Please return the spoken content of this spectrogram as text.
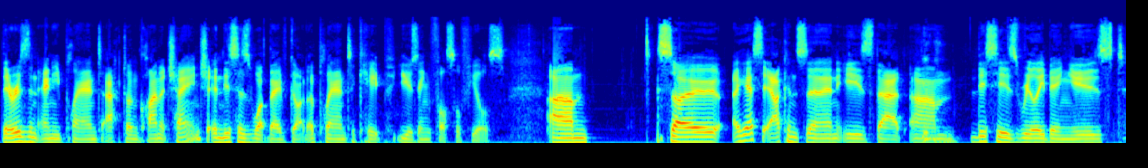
There isn't any plan to act on climate change, and this is what they've got a plan to keep using fossil fuels. Um, so I guess our concern is that um, this is really being used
